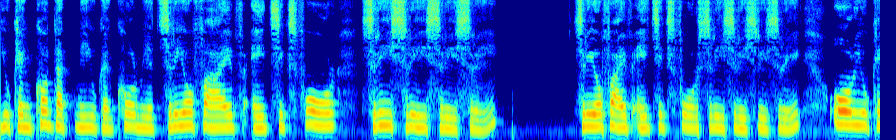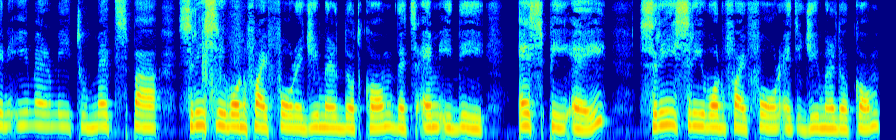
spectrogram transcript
you can contact me. You can call me at 305 864 3333. 305-864-3333 or you can email me to medspa33154 at gmail.com. That's M-E-D-S-P-A 33154 at gmail.com.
